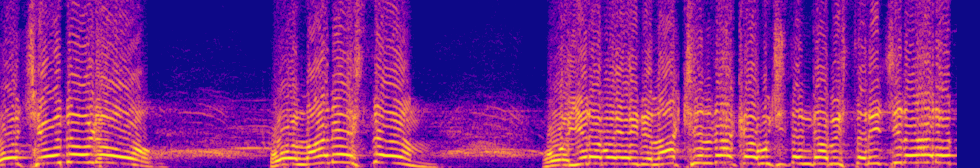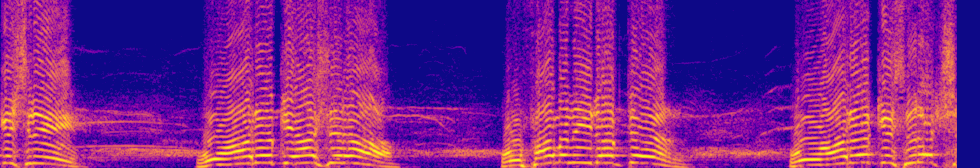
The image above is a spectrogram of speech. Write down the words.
ఓ చేదోడు. ఓ లానేస్తం. ఓ ఇరవై ఐదు లక్షల దాకా ఉచితంగా విస్తరించిన ఆరోగ్యశ్రీ. ఓ ఆరోగ్య ఆశరా. ఓ ఫ్యామిలీ డాక్టర్ ఓ ఆరోగ్య సురక్ష.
